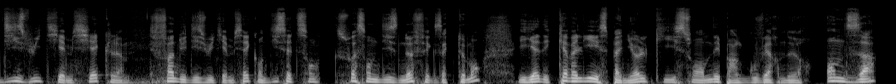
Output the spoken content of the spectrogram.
18e siècle, fin du 18e siècle, en 1779 exactement. Et il y a des cavaliers espagnols qui sont emmenés par le gouverneur Anza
